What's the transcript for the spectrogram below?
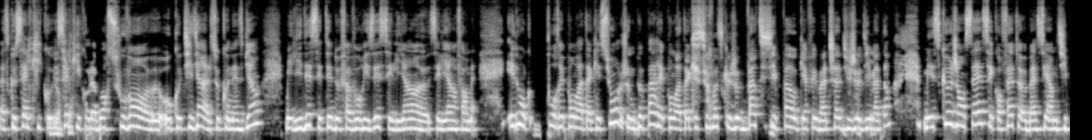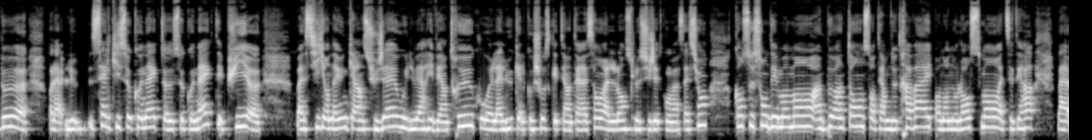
parce que celles qui, celles qui collaborent souvent euh, au quotidien, elles se connaissent bien, mais l'idée c'était de favoriser ces liens, euh, ces liens informels. Et donc, pour répondre à ta question, je ne peux pas répondre à ta question parce que je ne participe pas au café matcha du jeudi matin, mais ce que j'en sais, c'est qu'en fait, euh, bah, c'est un petit peu, voilà, le, celles qui se connectent se connectent, et puis bah, s'il y en a une qui a un sujet où il lui est arrivé un truc, ou elle a lu quelque chose qui était intéressant, elle lance le sujet de conversation. Quand ce sont des moments un peu intenses en termes de travail pendant nos lancements, etc., bah,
